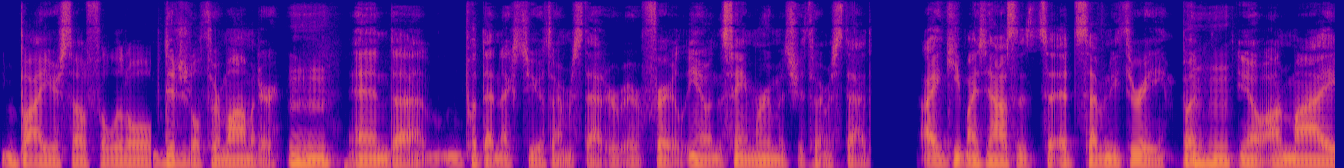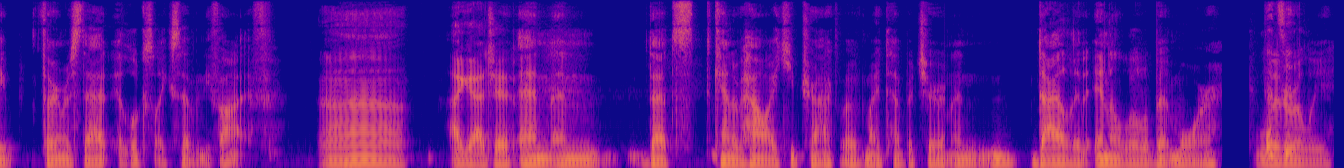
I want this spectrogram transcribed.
buy yourself a little digital thermometer hmm and uh, put that next to your thermostat or, or fairly, you know, in the same room as your thermostat. I keep my house at, at 73, but Mhm. you know, on my thermostat, it looks like 75. Ah, I gotcha. And, and that's kind of how I keep track of my temperature and dial it in a little bit more, That's a- literally.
